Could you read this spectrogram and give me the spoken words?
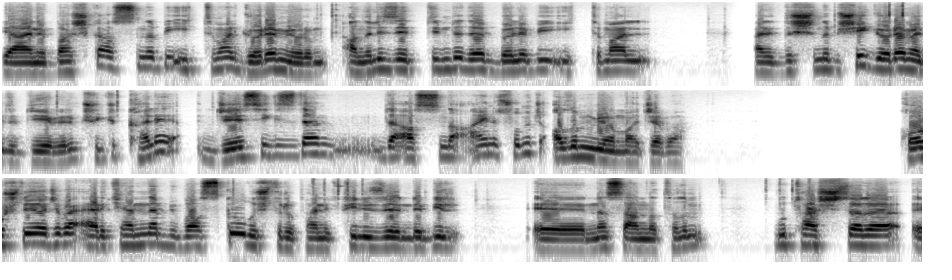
yani başka aslında bir ihtimal göremiyorum. Analiz ettiğimde de böyle bir ihtimal hani dışında bir şey göremedim diyebilirim. Çünkü kale C8'den de aslında aynı sonuç alınmıyor mu acaba? Koçlu'ya acaba erkenden bir baskı oluşturup hani fil üzerinde bir e, nasıl anlatalım bu taşlara e,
